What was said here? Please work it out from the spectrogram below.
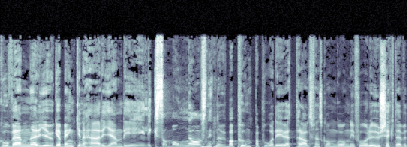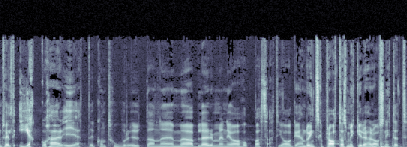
God vänner, ljugarbänken är här igen. Det är liksom många avsnitt nu, vi bara pumpar på. Det är ju ett per allsvensk omgång. Ni får ursäkta eventuellt eko här i ett kontor utan eh, möbler, men jag hoppas att jag ändå inte ska prata så mycket i det här avsnittet.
